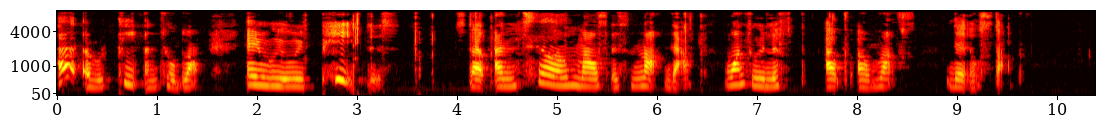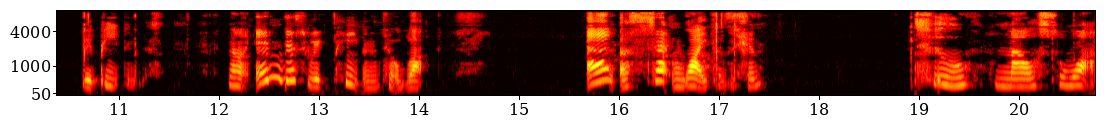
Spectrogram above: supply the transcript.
Add a repeat until black and we repeat this step until mouse is not down. Once we lift out our mouse, then it'll stop repeating this. Now in this repeat until block, add a set Y position to mouse Y.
